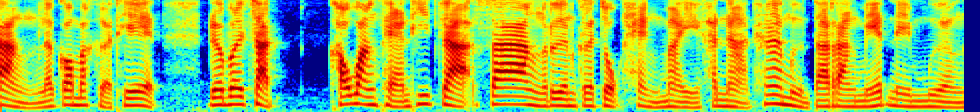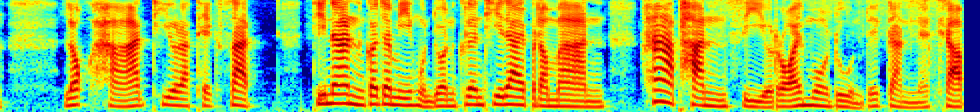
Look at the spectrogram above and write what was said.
รั่ง แล้วก็มะเขือเทศ โดยบริษัท เขาวางแผนที่จะสร้างเรือนกระจกแห่งใหม่ขนาด 50,000 ตารางเมตรในเมืองล็อกฮาร์ดที่รัฐเท็กซัสที่นั่นก็จะมีหุ่นยนต์เคลื่อนที่ได้ประมาณ 5,400 โมดูลด้วยกันนะครับ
